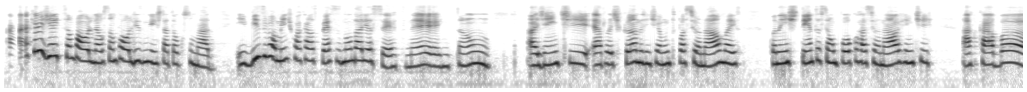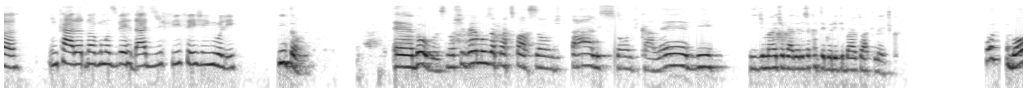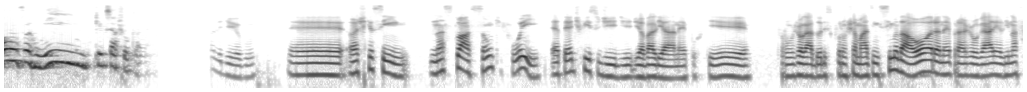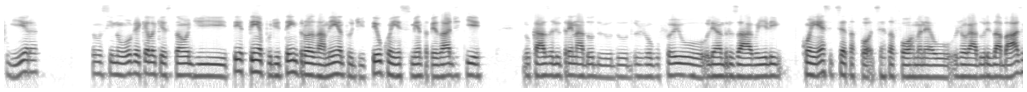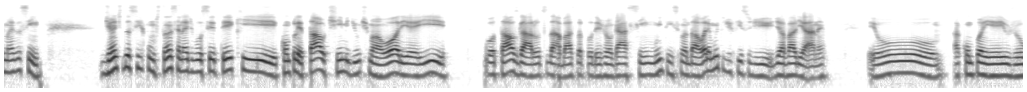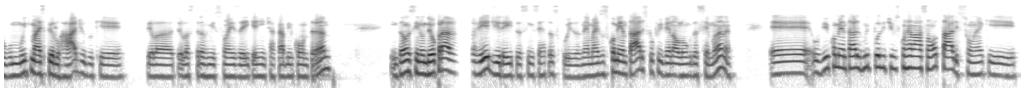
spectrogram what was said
aquele jeito de São Paulo, né? O São Paulismo que a gente está tão acostumado. E visivelmente com aquelas peças não daria certo, né? Então a gente é atleticano, a gente é muito passional, mas quando a gente tenta ser um pouco racional, a gente acaba encarando algumas verdades difíceis de engolir. Então, é, Douglas, nós tivemos a participação de Thalisson, de Caleb e de mais jogadores da categoria de base do Atlético. Foi bom, foi ruim? O que, que você achou, cara? Olha, Diego, é, eu acho que assim, na situação que foi, é até difícil de, de, de, avaliar, né? Porque foram jogadores que foram chamados em cima da hora, né, para jogarem ali na fogueira. Então, assim, não houve aquela questão de ter tempo, de ter entrosamento, de ter o conhecimento, apesar de que, no caso ali, o treinador do, do, do jogo foi o Leandro Zago e ele conhece de certa, de certa forma, né, os jogadores da base, mas assim, diante da circunstância, né, de você ter que completar o time de última hora e aí botar os garotos da base para poder jogar assim muito em cima da hora é muito difícil de, de avaliar, né? Eu acompanhei o jogo muito mais pelo rádio do que pela, pelas transmissões aí que a gente acaba encontrando. Então, assim, não deu para ver direito assim certas coisas, né? Mas os comentários que eu fui vendo ao longo da semana é, eu vi comentários muito positivos com relação ao Talisson, né, que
